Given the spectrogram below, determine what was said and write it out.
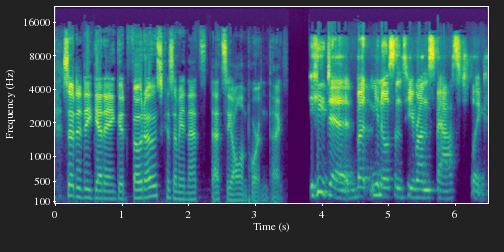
so did he get any good photos? Because I mean, that's, that's the all important thing. He did, but you know, since he runs fast, like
